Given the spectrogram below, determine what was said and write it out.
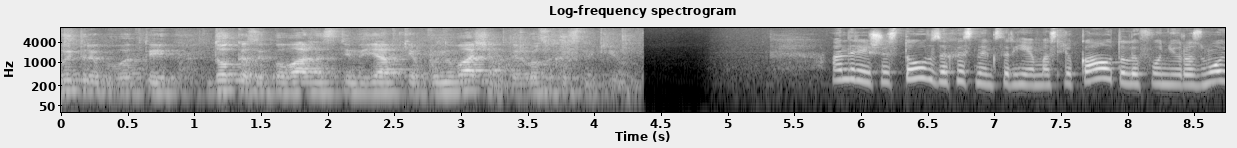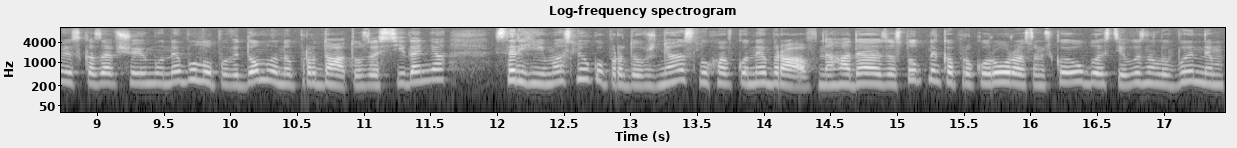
витребувати докази поважності неявки обвинувачення та його захисників. Андрій Шестов, захисник Сергія Маслюка, у телефонній розмові сказав, що йому не було повідомлено про дату засідання. Сергій Маслюк упродовж дня слухавку не брав. Нагадаю, заступника прокурора Сумської області визнали винним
